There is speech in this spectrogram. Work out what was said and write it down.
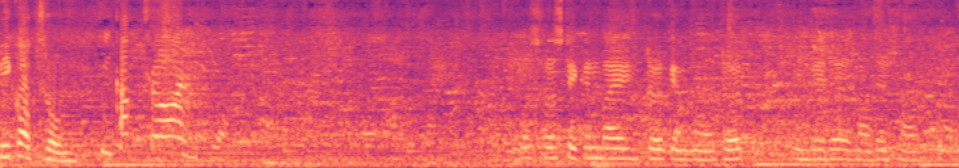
Peacock throne. Peacock Throne It was first taken by Turk and uh, Turk invader Nader Shah.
